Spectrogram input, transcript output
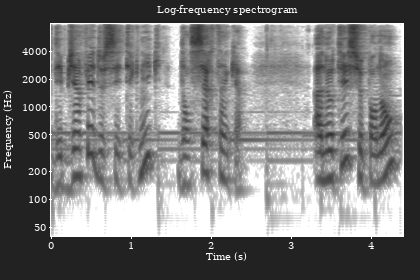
des bienfaits de ces techniques dans certains cas. À noter cependant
